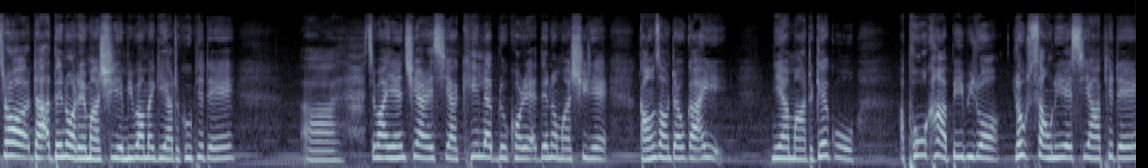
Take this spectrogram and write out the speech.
ဆိုတော့ဒါအသင်းတော်ထဲမှာရှိတဲ့မိဘမိတ်ကြီးဟာတခုဖြစ်တယ်အာကျွန်မရမ်းချရတဲ့ဆရာ K-Lab လို့ခေါ်တဲ့အသင်းတော်မှာရှိတဲ့ခေါင်းဆောင်တောက်ကအဲ့နေရာမှာတကယ့်ကိုအဖိုးအခပေးပြီးတော့လှုပ်ဆောင်နေတဲ့ဆရာဖြစ်တယ်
